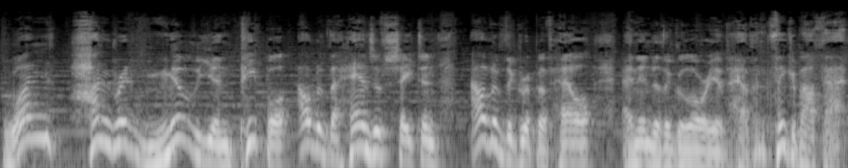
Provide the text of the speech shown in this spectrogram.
100 million people out of the hands of Satan, out of the grip of hell, and into the glory of heaven. Think about that.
